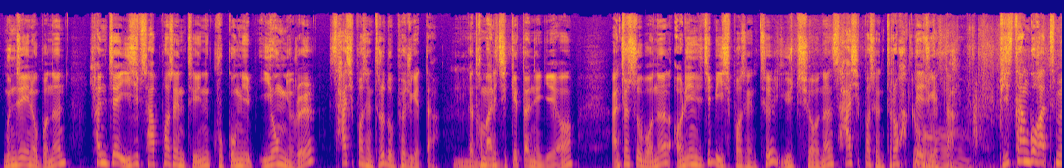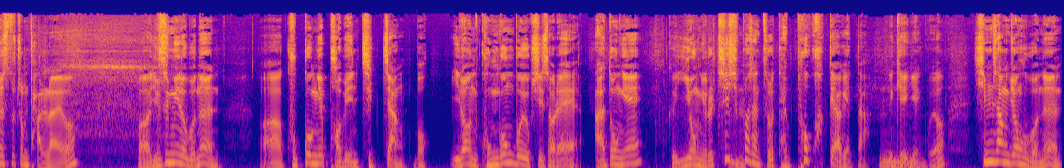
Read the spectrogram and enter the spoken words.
문재인 후보는 현재 24%인 국공립 이용률을 40%로 높여주겠다. 그러니까 더 많이 짓겠다는 얘기예요. 안철수 후보는 어린이집 20%, 유치원은 40%로 확대해주겠다. 오. 비슷한 것 같으면서도 좀 달라요. 어, 유승민 후보는 어, 국공립 법인, 직장, 뭐 이런 공공보육 시설에 아동의 그 이용률을 70%로 대폭 확대하겠다 이렇게 얘기했고요. 심상정 후보는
